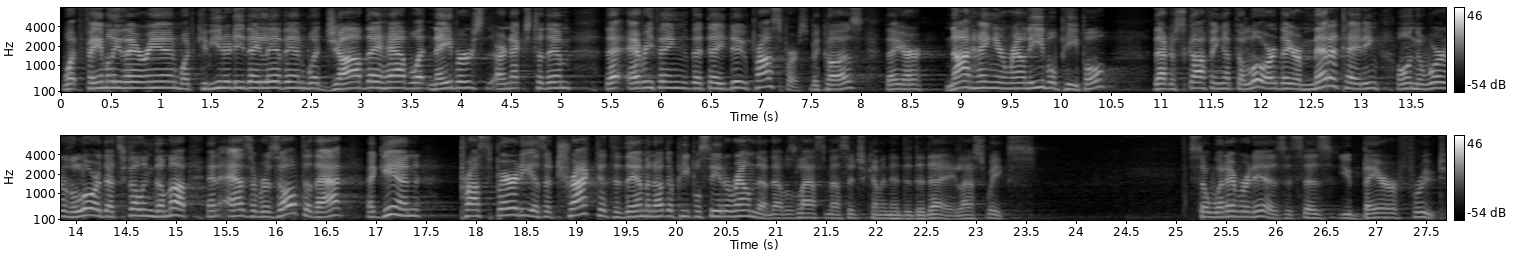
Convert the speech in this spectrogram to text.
What family they're in, what community they live in, what job they have, what neighbors are next to them, that everything that they do prospers because they are not hanging around evil people that are scoffing at the Lord. They are meditating on the word of the Lord that's filling them up. And as a result of that, again, prosperity is attracted to them and other people see it around them. That was last message coming into today, last week's. So, whatever it is, it says you bear fruit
